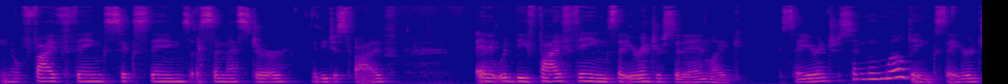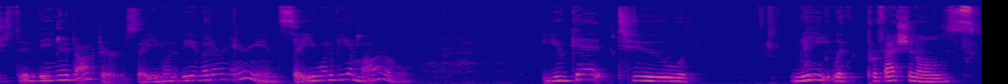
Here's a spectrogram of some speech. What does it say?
you know five things six things a semester maybe just five. And it would be five things that you're interested in like say you're interested in welding say you're interested in being a doctor say you want to be a veterinarian say you want to be a model. You get to meet with professionals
